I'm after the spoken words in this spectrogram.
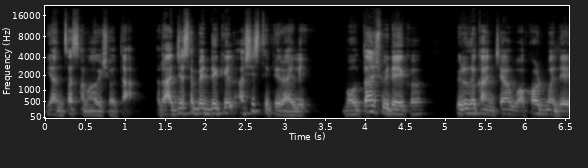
यांचा समावेश होता. राज्यसभेत देखील अशी स्थिती राहिली. बहुतांश विधेयकं विरोधकांच्या वॉकआउटमध्ये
